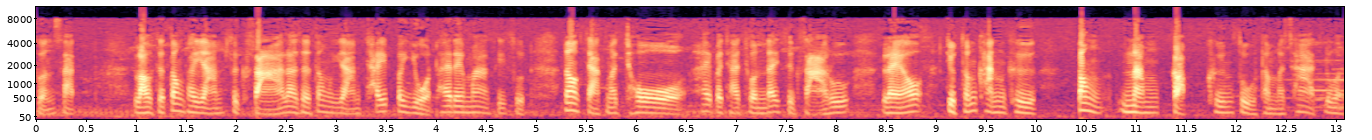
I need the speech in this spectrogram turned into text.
สวนสัตว์ เราจะต้องพยายามศึกษา เราจะต้องพยายามใช้ประโยชน์ให้ได้มากที่สุด นอกจากมาโชว์ให้ประชาชนได้ศึกษารู้ แล้วจุดสำคัญคือต้องนำกลับคืนสู่ธรรมชาติด้วย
